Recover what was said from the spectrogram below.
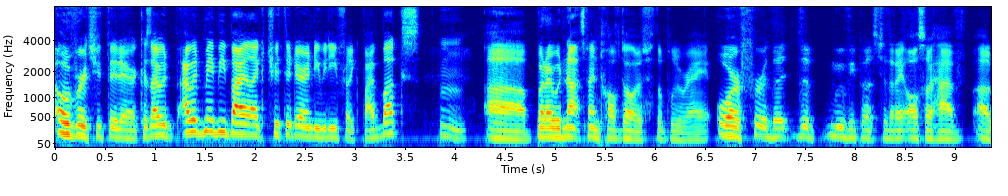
over truth or dare because i would i would maybe buy like truth or dare on dvd for like five bucks Hmm. uh but i would not spend $12 for the blu-ray or for the the movie poster that i also have uh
